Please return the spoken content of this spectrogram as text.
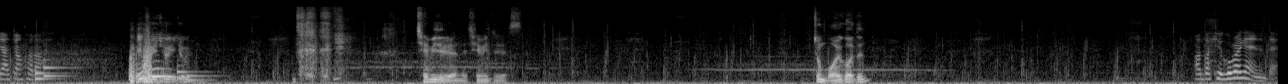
야, 장사라. 이쪽 이쪽 이쪽 재미 들렸네 재미 들렸어 좀 멀거든? 아 나 개구 발견했는데.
